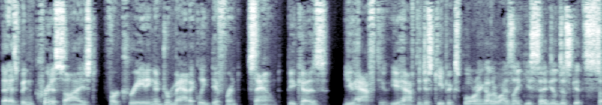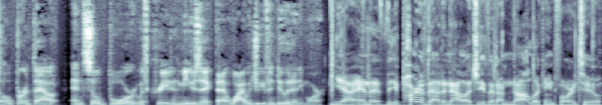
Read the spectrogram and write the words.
that has been criticized for creating a dramatically different sound because you have to. You have to just keep exploring. Otherwise, like you said, you'll just get so burnt out and so bored with creating music that why would you even do it anymore? Yeah, and the the part of that analogy that I'm not looking forward to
